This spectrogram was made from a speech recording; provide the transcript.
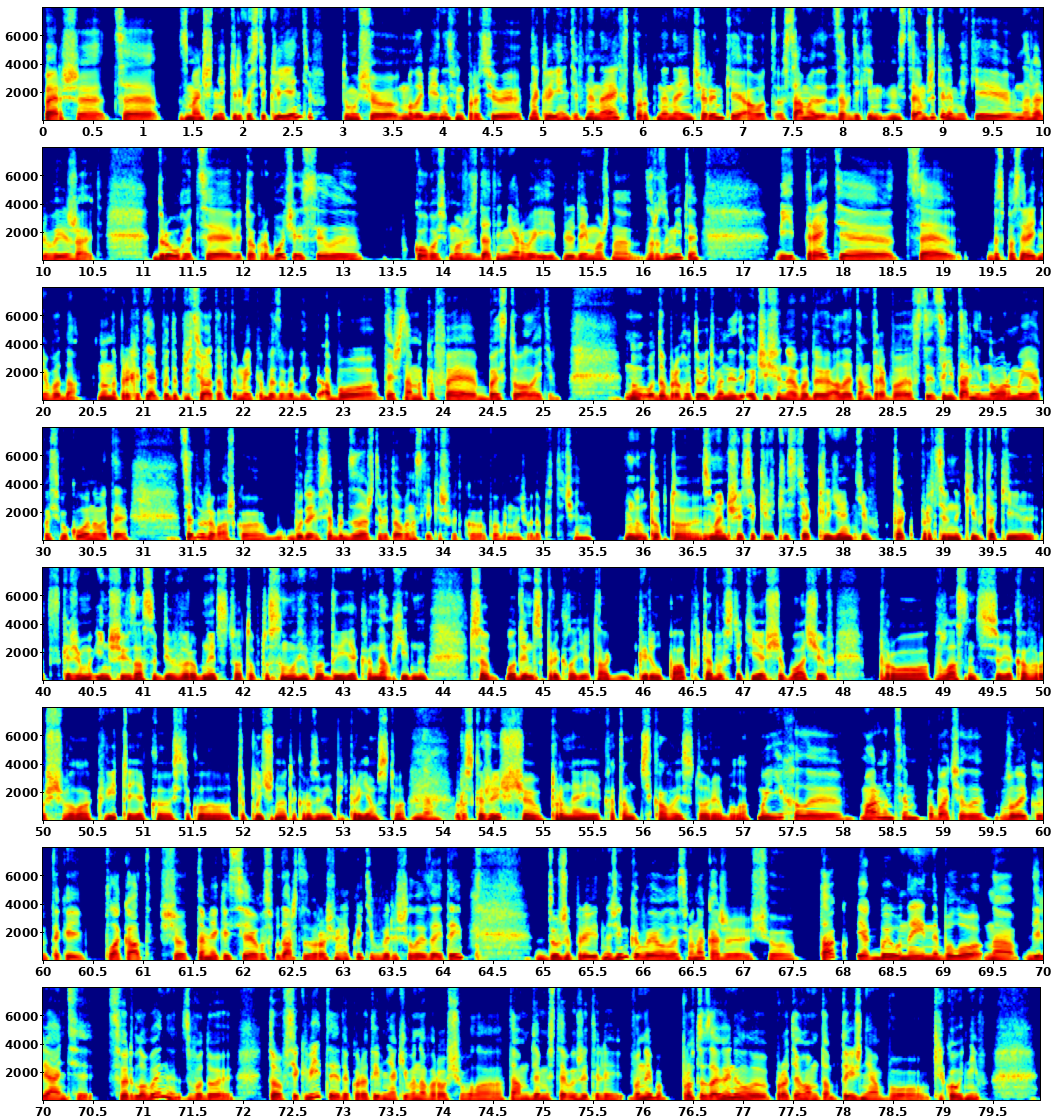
Перше, це зменшення кількості клієнтів, тому що малий бізнес він працює на клієнтів, не на експорт, не на інші ринки, а от саме завдяки місцевим жителям, які, на жаль, виїжджають. Друге, це відток робочої сили, когось можуть здати нерви, і людей можна зрозуміти. І третє, це безпосередньо вода. Ну, наприклад, як буде працювати автомийка без води, або те ж саме кафе без туалетів. Ну, добре, готують вони очищеною водою, але там треба санітарні норми якось виконувати. Це дуже важко буде, і все буде залежати від того, наскільки швидко повернуть водопостачання. Ну, тобто зменшується кількість як клієнтів, так працівників, так і, скажімо, інших засобів виробництва, тобто самої води, яка Да. необхідна. Це один з прикладів. Так, Грілпаб, в тебе в статті я ще бачив про власницю, яка вирощувала квіти, якогось такого тепличного, я так розумію, підприємства. Да. Розкажи ще про неї, яка там цікава історія була. Ми їхали марганцем, побачили великий такий плакат, що там якесь господарство з вирощування квітів вирішили зайти. Дуже привітна жінка виявилась. Вона каже, що так, якби у неї не було на ділянці свердловини з водою, то всі квіти декоративні, які вона вирощувала там для місцевих жителів, вони б просто загинули протягом там тижня або кількох днів.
